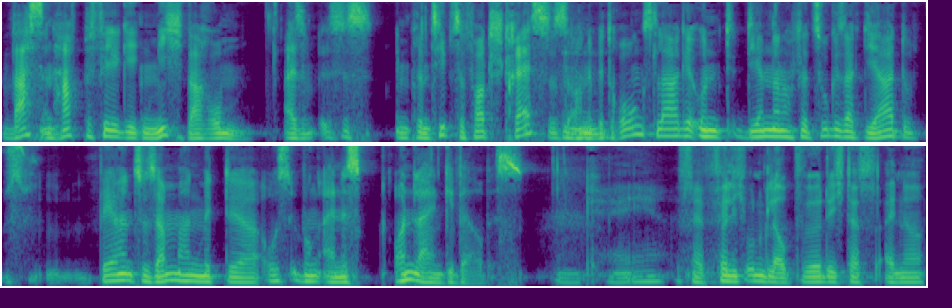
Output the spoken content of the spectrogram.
Was? Ein Haftbefehl gegen mich? Warum? Also es ist im Prinzip sofort Stress, es ist auch eine mhm. Bedrohungslage und die haben dann noch dazu gesagt, ja, das wäre im Zusammenhang mit der Ausübung eines Online-Gewerbes. Okay, das ist ja völlig unglaubwürdig, dass eine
